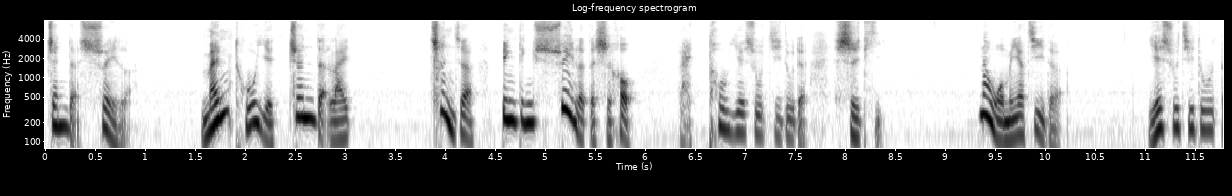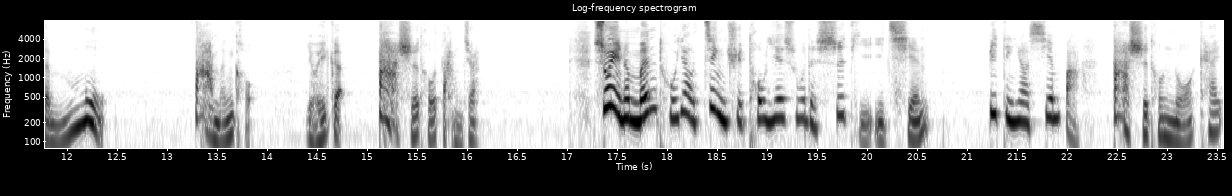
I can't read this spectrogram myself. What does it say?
真的睡了，门徒也真的来，趁着兵丁睡了的时候来偷耶稣基督的尸体，那我们要记得，耶稣基督的墓大门口。有一个大石头挡着，所以呢，门徒要进去偷耶稣的尸体以前，必定要先把大石头挪开。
